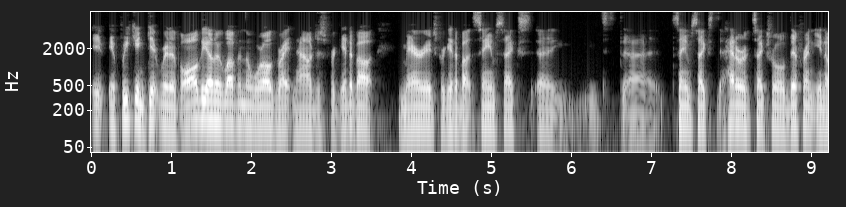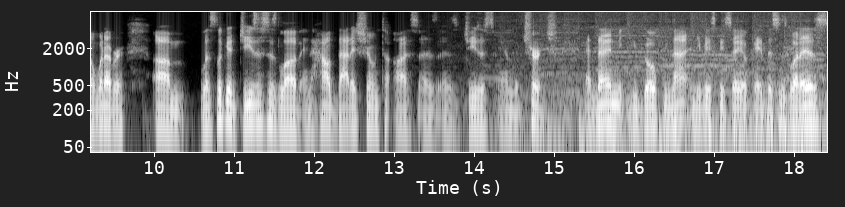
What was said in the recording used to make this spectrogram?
if, if we can get rid of all the other love in the world right now, just forget about marriage, forget about same sex, uh, uh, same sex, heterosexual, different, you know, whatever. Um, let's look at Jesus's love and how that is shown to us as, as Jesus and the church. And then you go from that and you basically say, okay, this is what is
